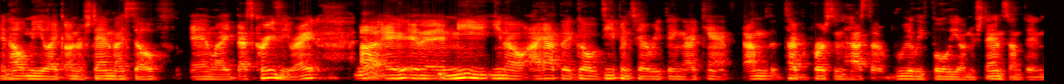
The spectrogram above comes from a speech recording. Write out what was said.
and help me like understand myself and like that's crazy right yeah. uh, and, and, and, me you know i have to go deep into everything i can't i'm the type of person who has to really fully understand something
